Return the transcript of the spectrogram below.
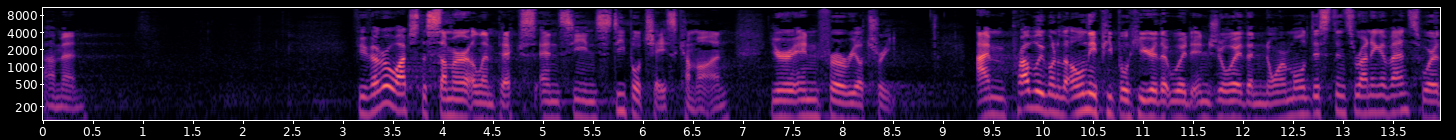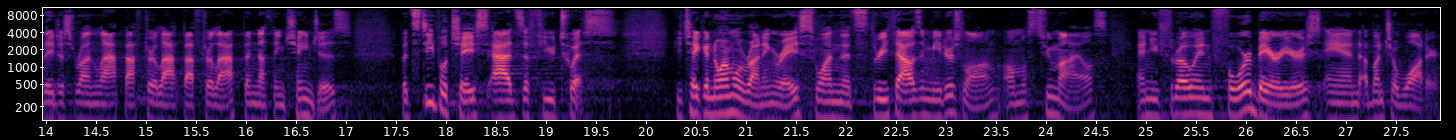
Amen. If you've ever watched the Summer Olympics and seen steeplechase come on, you're in for a real treat. I'm probably one of the only people here that would enjoy the normal distance running events where they just run lap after lap after lap and nothing changes. But steeplechase adds a few twists. You take a normal running race, one that's 3,000 meters long, almost two miles, and you throw in four barriers and a bunch of water.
